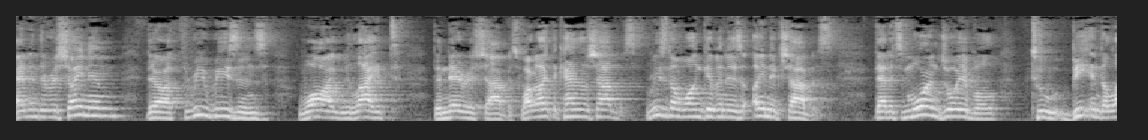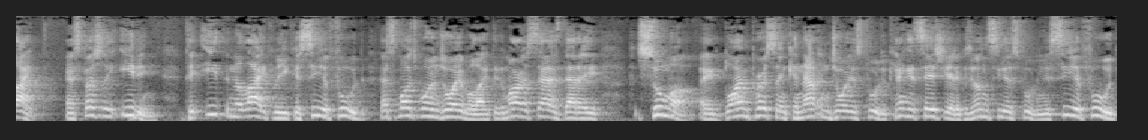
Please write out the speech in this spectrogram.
And in the Rishonim, there are three reasons why we light the Nerish Shabbos, why we light the candle Shabbos. Reason number one given is Oneg Shabbos, that it's more enjoyable to be in the light, and especially eating. To eat in the light where you can see your food, that's much more enjoyable. Like the Gemara says that a Suma, a blind person cannot enjoy his food. He can't get satiated because he doesn't see his food. When you see your food,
